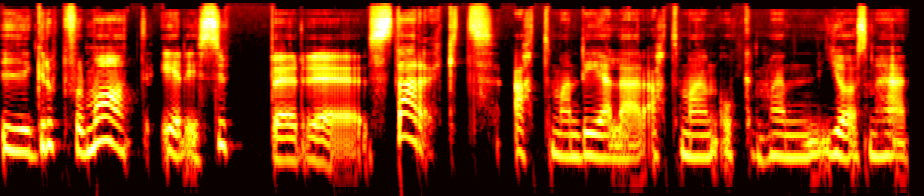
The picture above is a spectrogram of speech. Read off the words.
i gruppformat är det superstarkt att man delar att man, och man gör såna här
